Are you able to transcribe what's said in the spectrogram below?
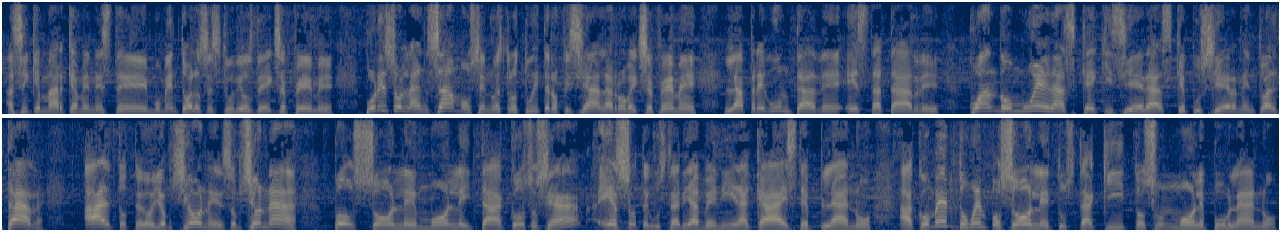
así que márcame en este momento a los estudios de XFM. Por eso lanzamos en nuestro Twitter oficial arroba XFM la pregunta de esta tarde. Cuando mueras, ¿qué quisieras que pusieran en tu altar? Alto, te doy opciones. Opción A pozole, mole y tacos. O sea, eso te gustaría venir acá a este plano, a comer tu buen pozole, tus taquitos, un mole poblano.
